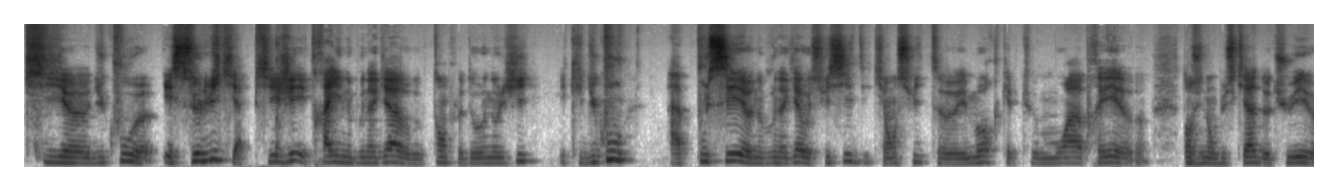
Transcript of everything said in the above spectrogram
Qui, euh, du coup, euh, est celui qui a piégé et trahi Nobunaga au temple de Honoji et qui, du coup, a poussé Nobunaga au suicide et qui ensuite est mort quelques mois après dans une embuscade, tué de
